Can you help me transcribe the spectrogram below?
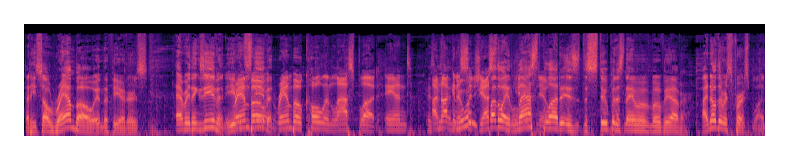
that he saw Rambo in the theaters. Everything's even. Even Rambo, Steven. Rambo colon Last Blood, and Is I'm not going to suggest. By the way, Last new. Blood is the stupidest name of a movie ever. I know there was First Blood.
